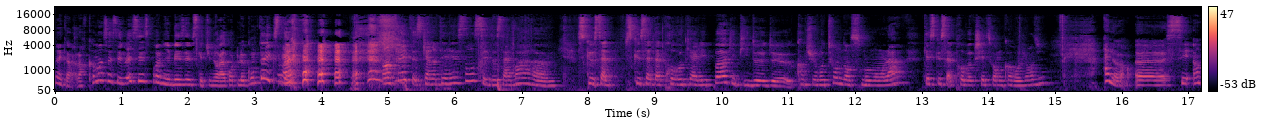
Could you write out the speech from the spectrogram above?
D'accord. Alors comment ça s'est passé ce premier baiser? Parce que tu nous racontes le contexte. en fait, ce qui est intéressant, c'est de savoir euh, ce que ça, ce que ça t'a provoqué à l'époque, et puis de, de, quand tu retournes dans ce moment-là, qu'est-ce que ça te provoque chez toi encore aujourd'hui? Alors, euh, c'est un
